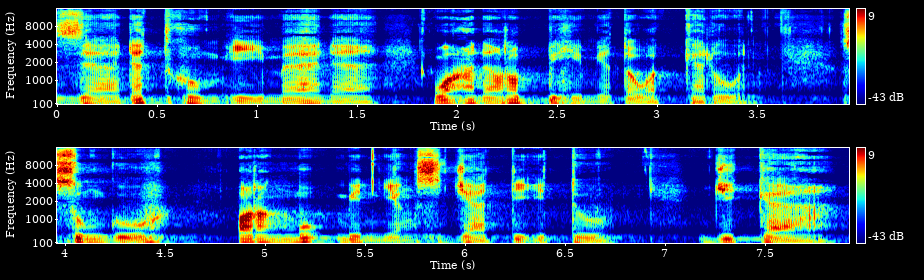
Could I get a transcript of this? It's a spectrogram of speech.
zadathum imana wa ala rabbihim yatawakkalun. Sungguh orang mukmin yang sejati itu jika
